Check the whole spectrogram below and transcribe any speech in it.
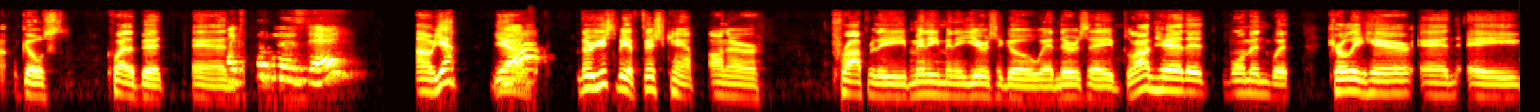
uh, ghosts quite a bit and like to this day. oh yeah yeah yeah there used to be a fish camp on our property many many years ago and there's a blonde-headed woman with curly hair and a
